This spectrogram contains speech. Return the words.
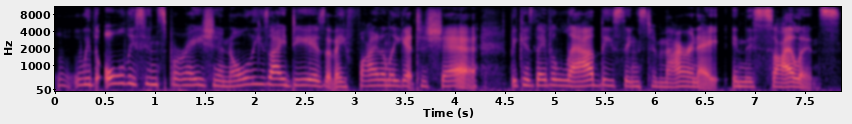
with all this inspiration, all these ideas that they finally get to share because they've allowed these things to marinate in this silence,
